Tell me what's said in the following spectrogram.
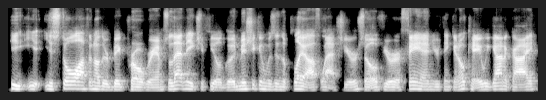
He you, you stole off another big program so that makes you feel good. Michigan was in the playoff last year so if you're a fan you're thinking okay we got a guy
